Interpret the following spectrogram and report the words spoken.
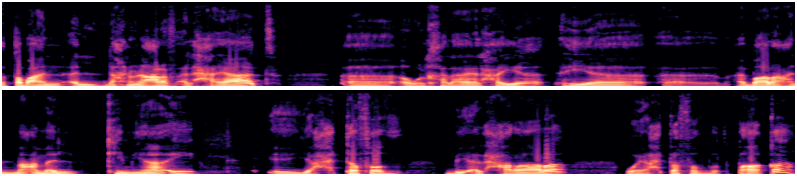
طبعا نحن نعرف الحياة أو الخلايا الحية هي عبارة عن معمل كيميائي يحتفظ بالحرارة ويحتفظ بالطاقة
